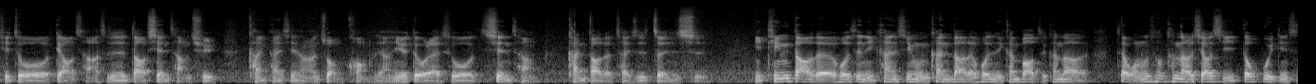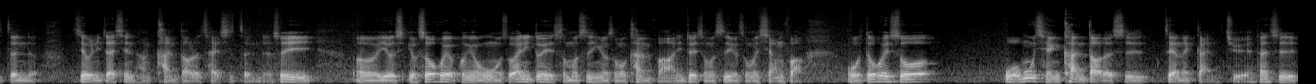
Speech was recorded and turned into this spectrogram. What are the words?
去做调查，甚至到现场去看看现场的状况，这样。因为对我来说，现场。看到的才是真实，你听到的，或是你看新闻看到的，或者你看报纸看到的，在网络上看到的消息都不一定是真的，只有你在现场看到的才是真的。所以，呃，有有时候会有朋友问我说，哎，你对什么事情有什么看法？你对什么事情有什么想法？我都会说，我目前看到的是这样的感觉，但是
